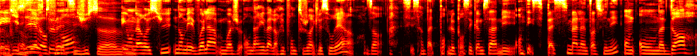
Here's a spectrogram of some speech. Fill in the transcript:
posée, en fait, ouvertement. c'est juste. euh, Et on a reçu. Non, mais voilà, moi, je- on arrive à leur répondre toujours avec le sourire, en disant Ah, c'est sympa de le penser comme ça, mais on n'est pas si mal intentionné. On, on adore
